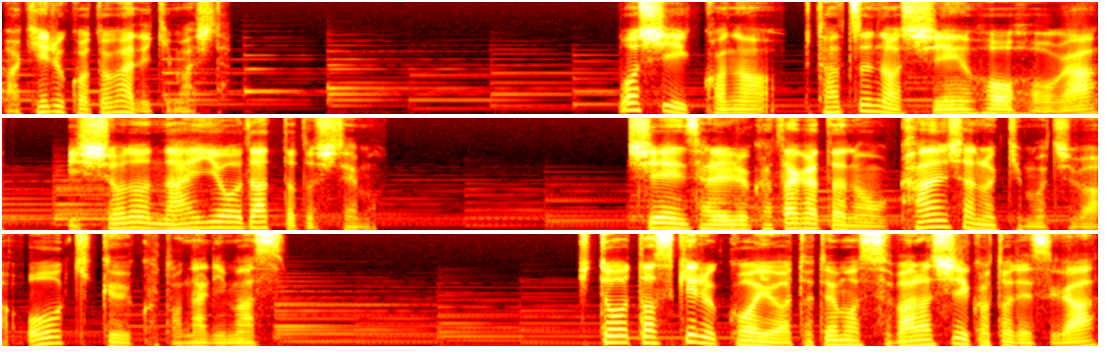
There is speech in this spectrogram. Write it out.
分けることができました。もしこの2つの支援方法が一緒の内容だったとしても支援される方々の感謝の気持ちは大きく異なります。人を助ける行為はとても素晴らしいことですが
